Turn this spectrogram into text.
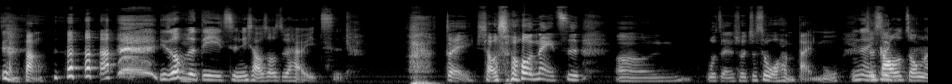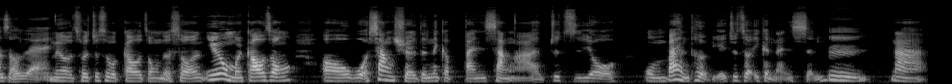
很棒。你说不是第一次，嗯、你小时候是不是还有一次？对，小时候那一次，嗯，我只能说就是我很白目。那你高中的时候对、就是？没有错，就是我高中的时候，因为我们高中哦、呃，我上学的那个班上啊，就只有。我们班很特别，就只有一个男生。嗯，那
